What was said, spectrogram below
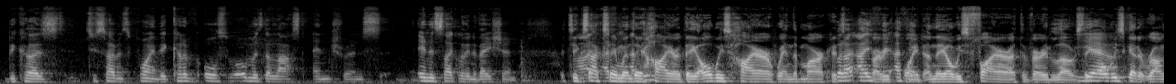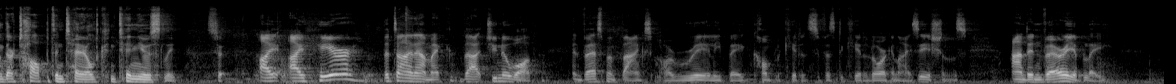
because to Simon's point, they're kind of also almost the last entrance in a cycle of innovation. It's the exact I, same I when they hire. They always hire when the market's at the very point, and they always fire at the very low. So yeah. they always get it wrong. They're topped and tailed continuously. So I, I hear the dynamic that, you know what, investment banks are really big, complicated, sophisticated organizations, and invariably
